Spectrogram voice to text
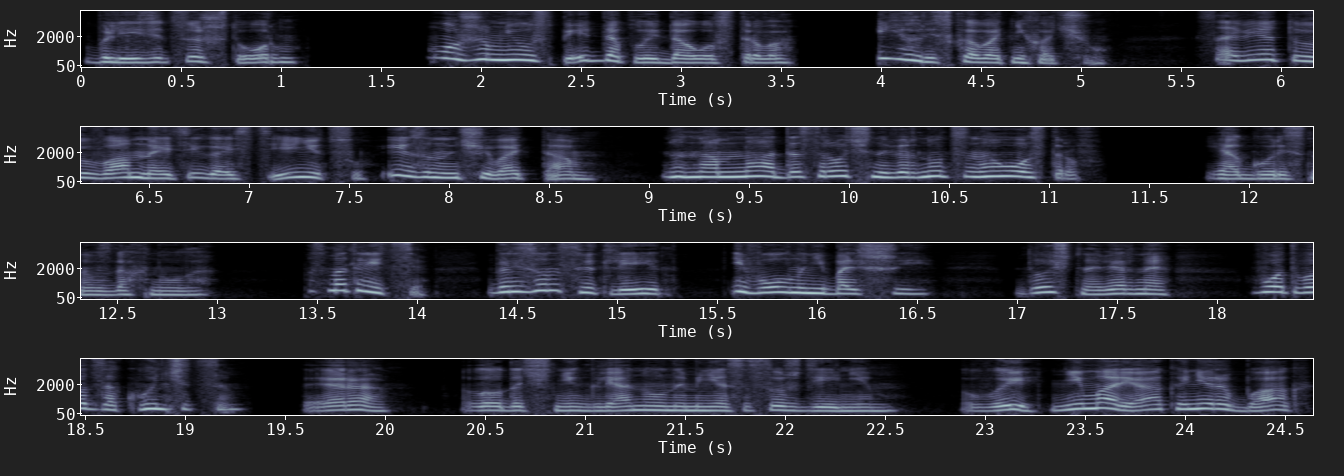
«Близится шторм. Можем не успеть доплыть до острова. Я рисковать не хочу. Советую вам найти гостиницу и заночевать там. Но нам надо срочно вернуться на остров». Я горестно вздохнула. «Посмотрите, горизонт светлеет, и волны небольшие. Дождь, наверное, вот-вот закончится. «Тера», — лодочник глянул на меня с осуждением, «вы не моряк и не рыбак,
